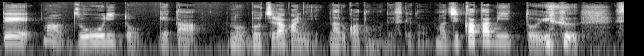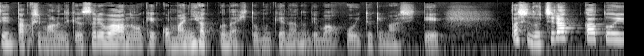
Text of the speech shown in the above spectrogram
てまあ草履と下駄のどちらかになるかと思うんですけど、まあ、直旅という 選択肢もあるんですけどそれはあの結構マニアックな人向けなのでまあ置いときまして私どちらかとい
